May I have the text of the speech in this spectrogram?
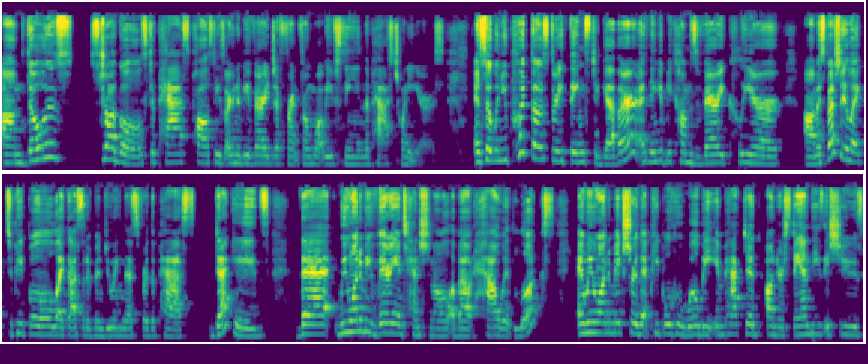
um, those struggles to pass policies are going to be very different from what we've seen the past 20 years. And so when you put those three things together, I think it becomes very clear, um, especially like to people like us that have been doing this for the past decades, that we want to be very intentional about how it looks. And we want to make sure that people who will be impacted understand these issues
